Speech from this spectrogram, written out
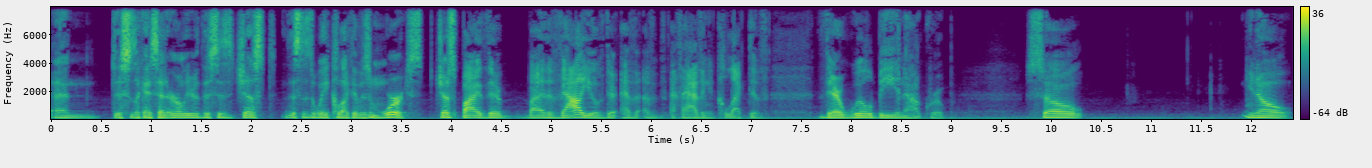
and this is like I said earlier, this is just this is the way collectivism works. Just by their by the value of their of, of, having a collective, there will be an outgroup. So, you know,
